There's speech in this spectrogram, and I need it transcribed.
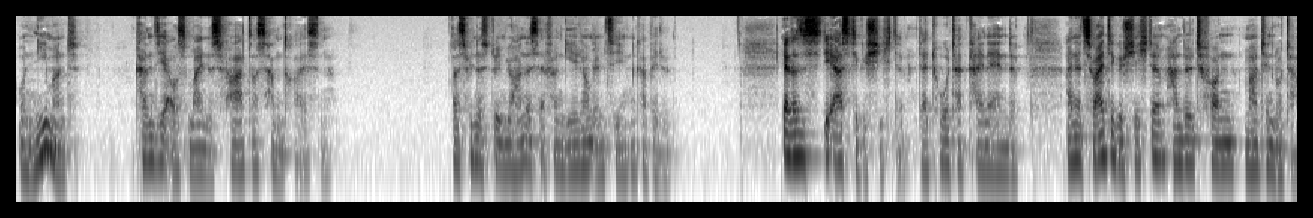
und niemand kann sie aus meines Vaters Hand reißen. Das findest du im Johannesevangelium im zehnten Kapitel. Ja, das ist die erste Geschichte. Der Tod hat keine Hände. Eine zweite Geschichte handelt von Martin Luther.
